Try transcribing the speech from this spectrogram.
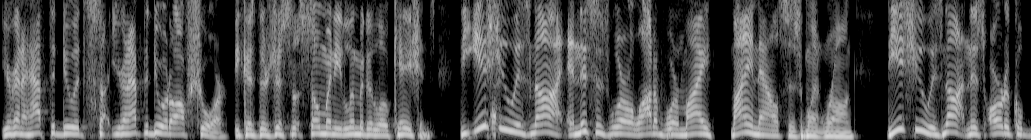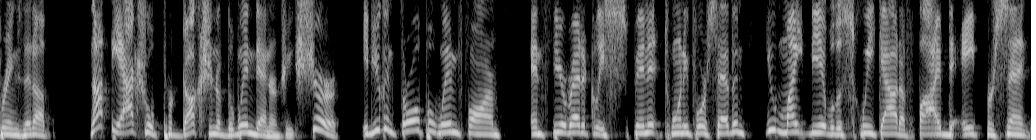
You're going to have to do it. You're going to have to do it offshore because there's just so many limited locations. The issue is not, and this is where a lot of where my my analysis went wrong. The issue is not, and this article brings it up not the actual production of the wind energy. Sure, if you can throw up a wind farm and theoretically spin it 24 7, you might be able to squeak out a five to 8%,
